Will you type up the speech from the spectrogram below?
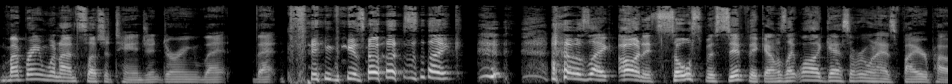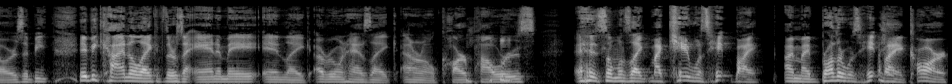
my brain went on such a tangent during that that thing because I was like, I was like, oh, and it's so specific. I was like, well, I guess everyone has fire powers. It'd be it'd be kind of like if there's an anime and like everyone has like I don't know car powers, and someone's like, my kid was hit by. I, my brother was hit by a car.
